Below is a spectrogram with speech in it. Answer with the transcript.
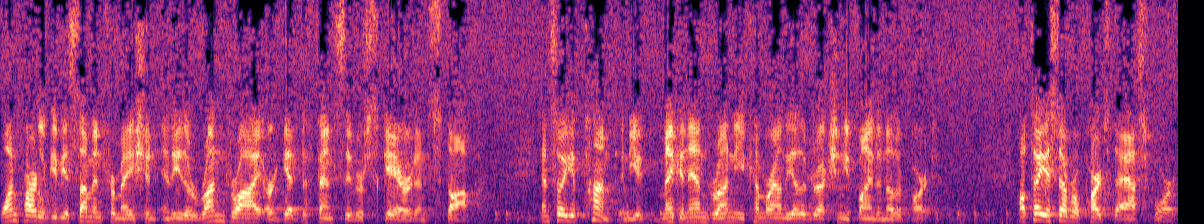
one part will give you some information and either run dry or get defensive or scared and stop. And so you punt and you make an end run and you come around the other direction, you find another part. I'll tell you several parts to ask for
